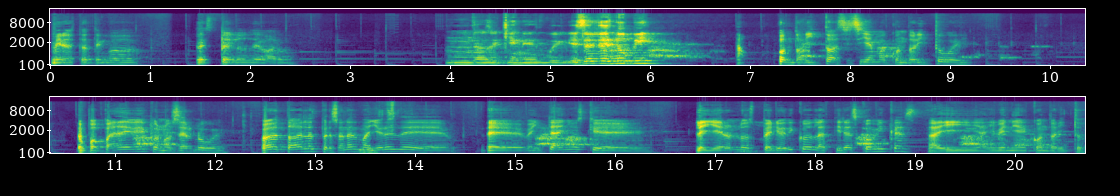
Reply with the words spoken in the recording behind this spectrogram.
Mira, hasta tengo tres pelos de barba. Mm, No sé quién es, güey. ¿Es el de Snoopy? Condorito, así se llama Condorito, güey. Tu papá debe conocerlo, güey. Bueno, todas las personas mayores de, de 20 años que leyeron los periódicos, las tiras cómicas, ahí, ahí venía el Condorito.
